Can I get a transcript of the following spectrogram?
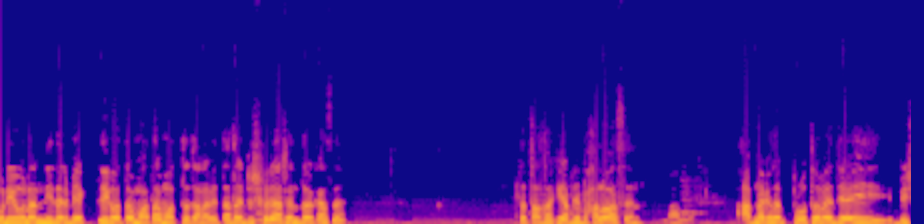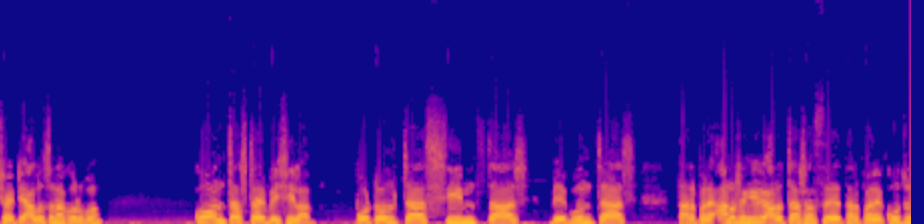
উনি ওনার নিজের ব্যক্তিগত মতামতটা জানাবে। চাচা একটু সরে আসেন তো কাছে। তা চাচা কি আপনি ভালো আছেন? ভালো আপনার কাছে প্রথমে যেই বিষয়টি আলোচনা করব কোন চাষটায় বেশি লাভ? পটল চাষ সিম চাষ বেগুন চাষ তারপরে আনুষঙ্গিক আরও চাষ আছে তারপরে কচু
